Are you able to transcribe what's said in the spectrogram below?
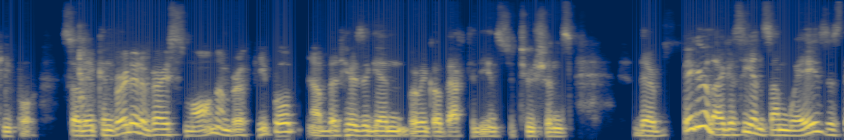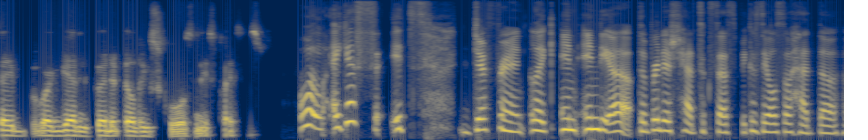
people. So they converted a very small number of people. Uh, but here's again where we go back to the institutions. Their bigger legacy in some ways is they were again good at building schools in these places. Well, I guess it's different. Like in India, the British had success because they also had the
